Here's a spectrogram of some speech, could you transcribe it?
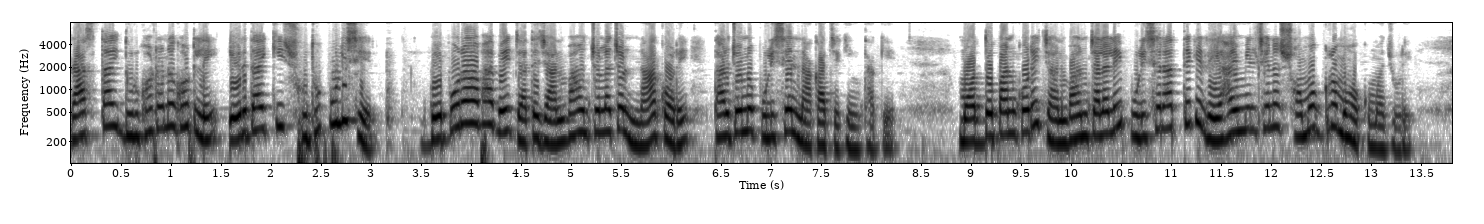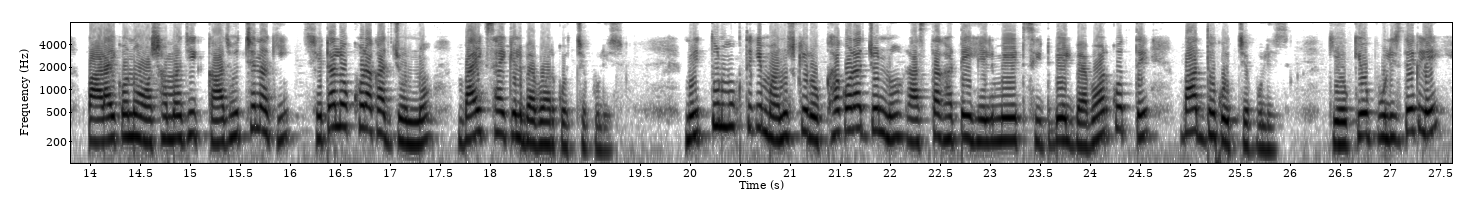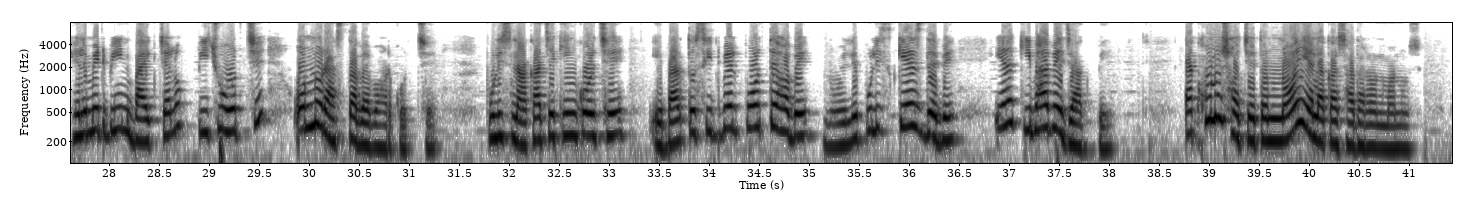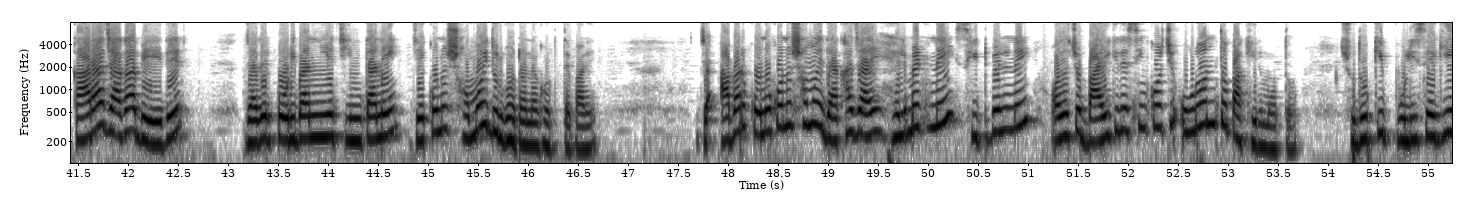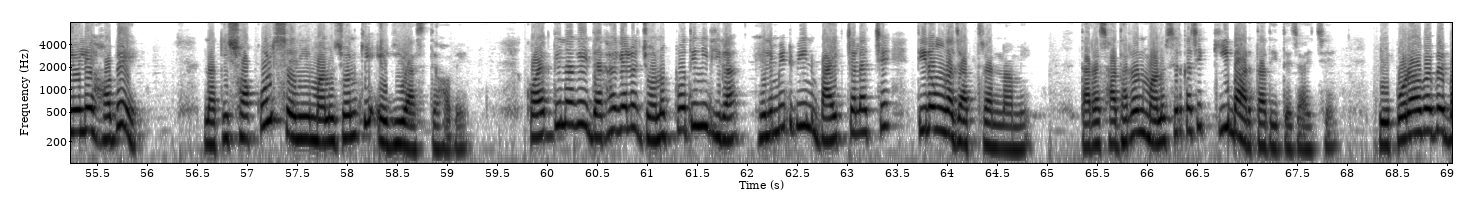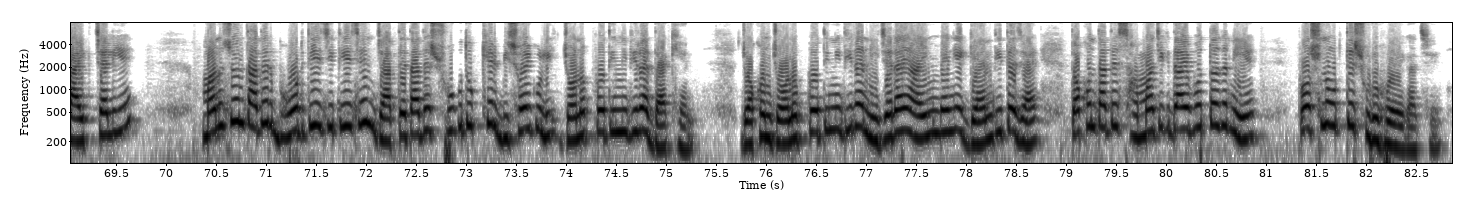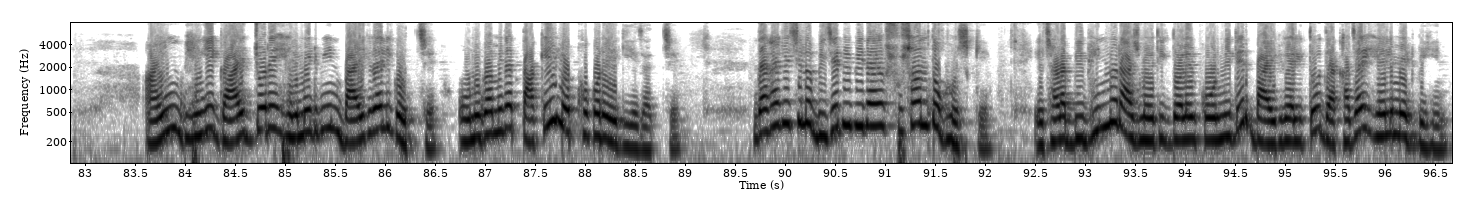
রাস্তায় দুর্ঘটনা ঘটলে এর দায় কি শুধু পুলিশের? বেপরোয়াভাবে যাতে যানবাহন চলাচল না করে, তার জন্য পুলিশের নাকা চেকিং থাকে। মদ্যপান করে যানবাহন চালালেই পুলিশের হাত থেকে রেহাই মিলছে না সমগ্র মহকুমা জুড়ে। পাড়ায় কোনো অসামাজিক কাজ হচ্ছে নাকি, সেটা লক্ষ্য রাখার জন্য বাইক সাইকেল ব্যবহার করছে পুলিশ। মৃত্যুর মুখ থেকে মানুষকে রক্ষা করার জন্য রাস্তাঘাটে হেলমেট, সিটবেল্ট ব্যবহার করতে বাধ্য করছে পুলিশ। কেউ কেউ পুলিশ দেখলে হেলমেটবিহীন বাইক চালক পিছু হচ্ছে অন্য রাস্তা ব্যবহার করছে। পুলিশ নাকা চেকিং করছে, এবার তো সিটবেল্ট পরতে হবে, নইলে পুলিশ কেস দেবে। এরা কীভাবে জাগবে? এখনও সচেতন নয় এলাকার সাধারণ মানুষ। কারা জাগাবে এদের? যাদের পরিবার নিয়ে চিন্তা নেই যে কোনো সময় দুর্ঘটনা ঘটতে পারে। যা আবার কোনো কোনো সময় দেখা যায় হেলমেট নেই সিটবেল্ট নেই, অথচ বাইক রেসিং করছে উড়ন্ত পাখির মতো। শুধু কি পুলিশ এগিয়ে এলে হবে? নাকি সকল শ্রেণির মানুষজনকে এগিয়ে আসতে হবে? কয়েকদিন আগেই দেখা গেল জনপ্রতিনিধিরা হেলমেটবিহীন বাইক চালাচ্ছে তিরঙ্গা যাত্রার নামে। তারা সাধারণ মানুষের কাছে কি বার্তা দিতে চাইছে? বেপরোয়াভাবে বাইক চালিয়ে? মানুষজন তাদের ভোট দিয়ে জিতিয়েছেন যাতে তাদের সুখ দুঃখের বিষয়গুলি জনপ্রতিনিধিরা দেখেন। যখন জনপ্রতিনিধিরা নিজেরাই আইন ভেঙে জ্ঞান দিতে যায়, তখন তাদের সামাজিক দায়বদ্ধতা নিয়ে প্রশ্ন উঠতে শুরু হয়ে গেছে। আইন ভেঙে গায়ের জোরে হেলমেটবিহীন বাইক র্যালি করছে, অনুগামীরা তাকেই লক্ষ্য করে এগিয়ে যাচ্ছে। দেখা গেছিল বিজেপি বিধায়ক সুশান্ত ঘোষকে। এছাড়া বিভিন্ন রাজনৈতিক দলের কর্মীদের বাইক র্যালিতেও দেখা যায় হেলমেটবিহীন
